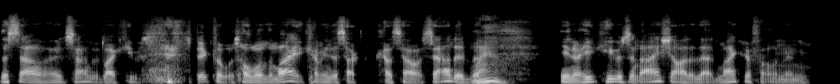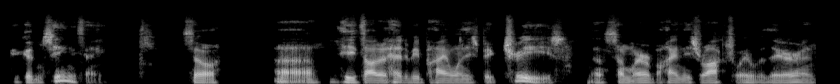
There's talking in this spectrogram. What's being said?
this sound, it sounded like he was, Bigfoot was holding the mic. I mean, that's how, that's how it sounded. But, wow. You know, he, he was an eye shot of that microphone and he couldn't see anything. So uh, he thought it had to be behind one of these big trees uh, somewhere behind these rocks way over there. And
